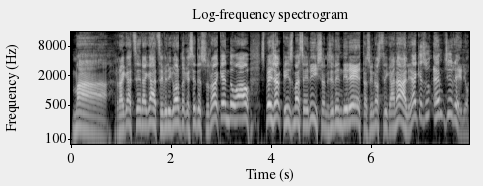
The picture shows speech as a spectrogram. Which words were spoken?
Ma ragazzi e ragazze, vi ricordo che siete su Rock and Wow Special Christmas Edition, siete in diretta sui nostri canali, anche su MG Radio.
